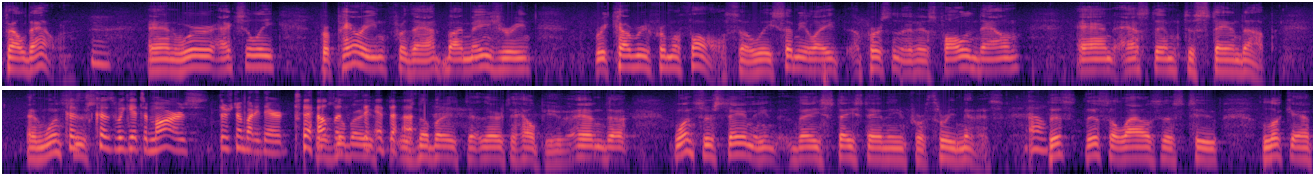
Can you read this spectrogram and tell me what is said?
fell down. Mm. And we're actually preparing for that by measuring recovery from a fall. So we simulate a person that has fallen down and ask them to stand up. And once because we get to Mars, there's nobody there to help us nobody, stand up. There's nobody to, there to help you. And uh, once they're standing, they stay standing for three minutes. Oh. This this allows us to look at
